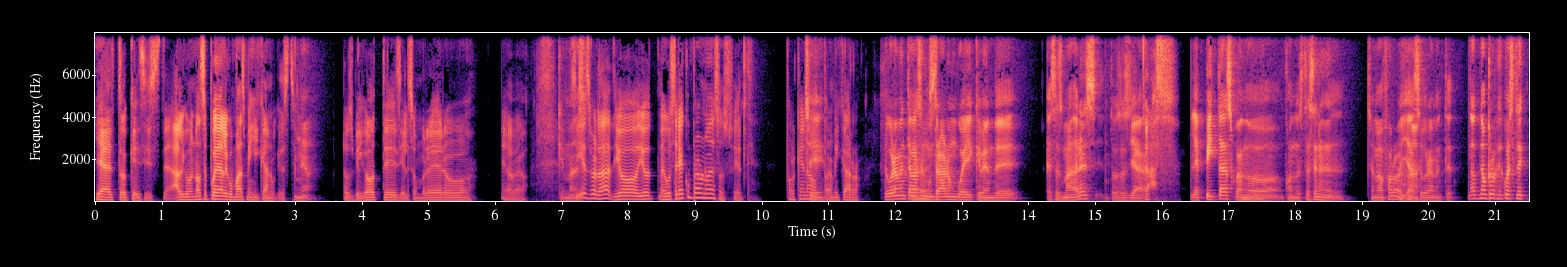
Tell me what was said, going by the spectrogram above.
Ya, esto que hiciste. Algo, no se puede algo más mexicano que esto. No, Los bigotes y el sombrero. Ya veo. ¿qué más? Sí, es verdad. Yo, yo me gustaría comprar uno de esos, fíjate. ¿Por qué no? Sí. Para mi carro. Seguramente vas a encontrar un güey que vende esas madres, entonces ya le pitas cuando, cuando estés en el semáforo y ya seguramente. No, no creo que cueste,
